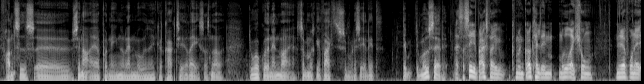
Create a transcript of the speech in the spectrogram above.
fremtidsscenarier øh, på den ene eller anden måde, ikke? og karakterræs og sådan noget. Du har gået en anden vej, som måske faktisk symboliserer lidt det, det modsatte. Altså set i bagspejlet kan man godt kalde det en modreaktion, netop grund af,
